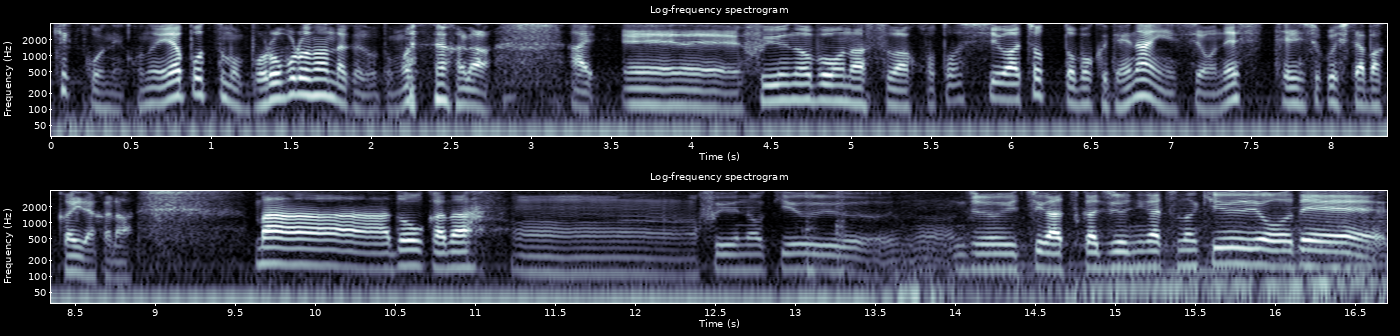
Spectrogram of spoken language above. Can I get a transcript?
結構ねこの AirPods もボロボロなんだけどと思いながら はいえー、冬のボーナスは今年はちょっと僕出ないんですよね。転職したばっかりだから。まあどうかな。うん冬の給11月か12月の給料で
